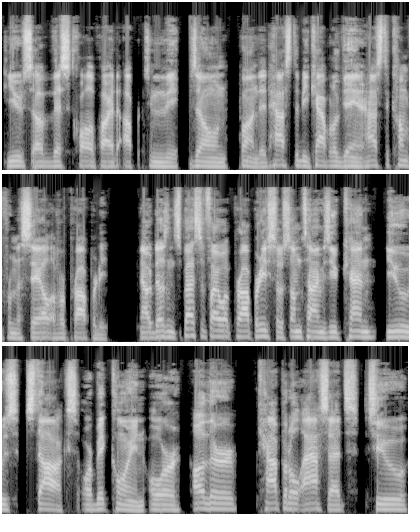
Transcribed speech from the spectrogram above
use of this qualified opportunity zone fund. It has to be capital gain. It has to come from the sale of a property. Now it doesn't specify what property. So sometimes you can use stocks or Bitcoin or other capital assets to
